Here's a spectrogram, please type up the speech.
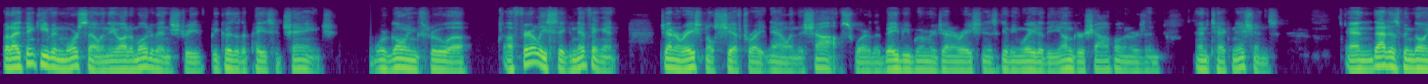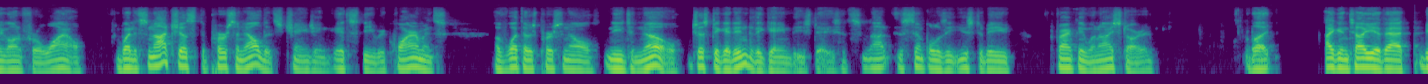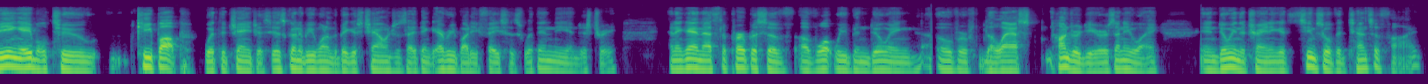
but I think even more so in the automotive industry because of the pace of change. We're going through a, a fairly significant generational shift right now in the shops where the baby boomer generation is giving way to the younger shop owners and, and technicians. And that has been going on for a while. But it's not just the personnel that's changing, it's the requirements of what those personnel need to know just to get into the game these days. It's not as simple as it used to be, frankly, when I started. But I can tell you that being able to keep up with the changes is going to be one of the biggest challenges I think everybody faces within the industry. And again, that's the purpose of, of what we've been doing over the last hundred years, anyway. In doing the training, it seems to have intensified.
